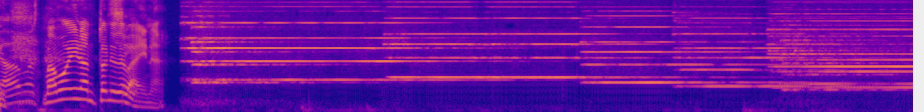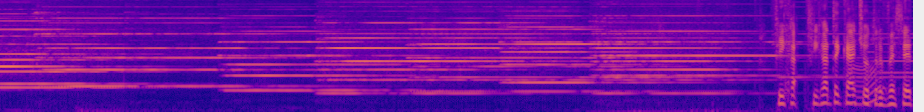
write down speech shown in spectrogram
vamos. vamos. a ir a Antonio de Vaina. Fíjate que ha hecho tres veces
